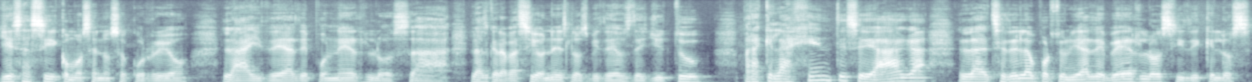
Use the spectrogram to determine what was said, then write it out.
Y es así como se nos ocurrió la idea de poner los, ah, las grabaciones, los videos de YouTube, para que la gente se haga, la, se dé la oportunidad de verlos y de que los,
